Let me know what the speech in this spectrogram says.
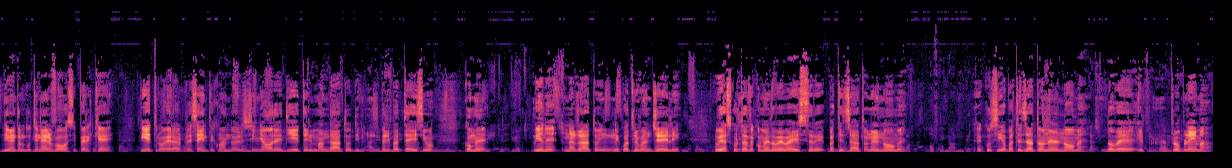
diventano tutti nervosi. Perché Pietro era presente quando il Signore diede il mandato di, per il battesimo, come viene narrato in, nei quattro Evangeli. Lui ha ascoltato come doveva essere battezzato nel nome e così ha battezzato nel nome. Dov'è il, il problema?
